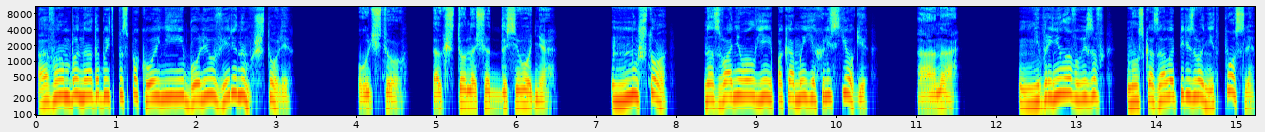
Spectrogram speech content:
«А вам бы надо быть поспокойнее и более уверенным, что ли?» «Учту. Так что насчет до сегодня?» «Ну что, названивал ей, пока мы ехали с йоги». «А она?» «Не приняла вызов, но сказала, перезвонит после».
